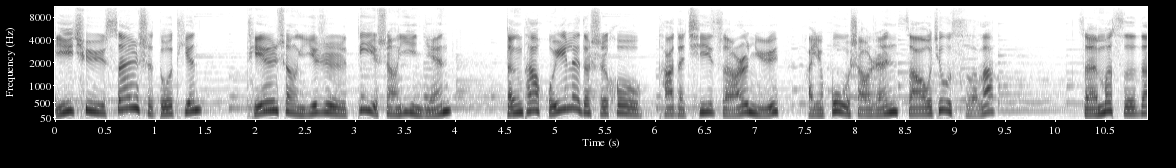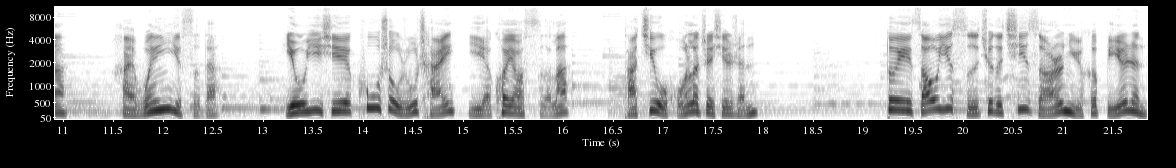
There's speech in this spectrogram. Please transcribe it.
一去三十多天，天上一日，地上一年。等他回来的时候，他的妻子儿女还有不少人早就死了。怎么死的？害瘟疫死的。有一些枯瘦如柴，也快要死了。他救活了这些人。对早已死去的妻子儿女和别人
